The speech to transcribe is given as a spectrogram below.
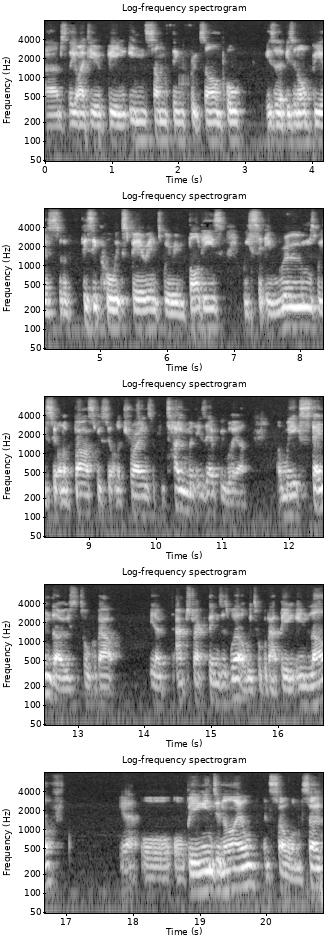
Um, so the idea of being in something, for example, is, a, is an obvious sort of physical experience. We're in bodies, we sit in rooms, we sit on a bus, we sit on a train. So containment is everywhere, and we extend those to talk about you know abstract things as well. We talk about being in love, yeah, or, or being in denial, and so on. So,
